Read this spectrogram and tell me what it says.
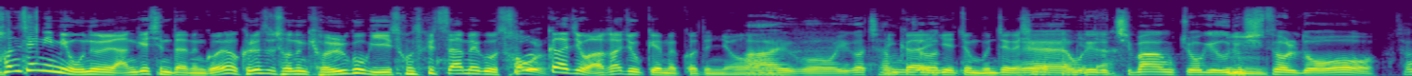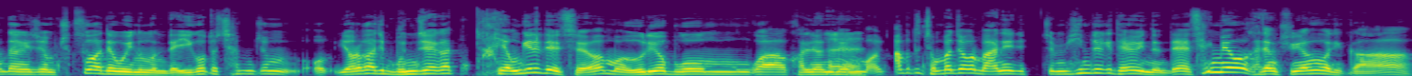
선생님이 오늘 안 계신다는 거예요. 그래서 저는 결국 이 손을 싸매고 서울까지 와가지고 꿰맸거든요. 아이고 이거 참 그러니까 저- 이게 좀 문제가 예, 심각합니다. 음. 우리도 지방 쪽의 의료 시설도 상당히 좀 축소화되고 있는 건데 이것도 참 좀 여러 가지 문제가 다 연결이 돼 있어요. 뭐 의료보험과 관련된 네. 뭐 아무튼 전반적으로 많이 좀 힘들게 되어 있는데 생명은 가장 중요한 거니까.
